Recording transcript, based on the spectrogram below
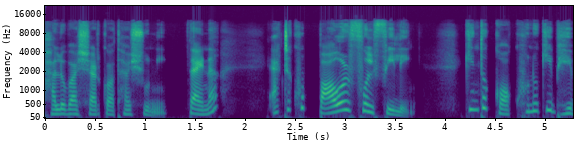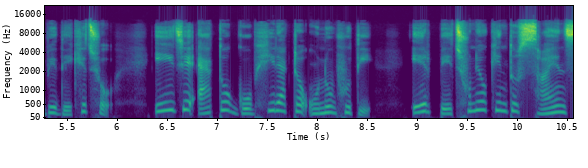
ভালোবাসার কথা শুনি, তাই না? একটা খুব পাওয়ারফুল ফিলিং কিন্তু কখনো কি ভেবে দেখেছ, এই যে এত গভীর একটা অনুভূতি, এর পেছনেও কিন্তু সায়েন্স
